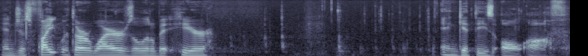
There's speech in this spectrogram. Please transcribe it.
and just fight with our wires a little bit here and get these all off.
